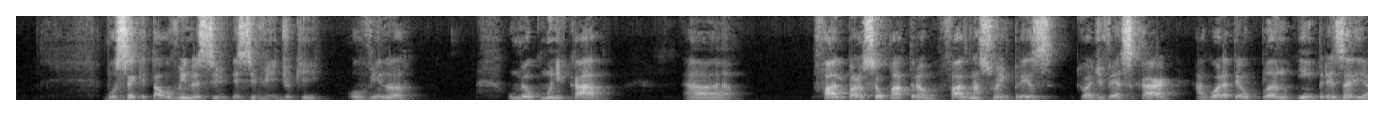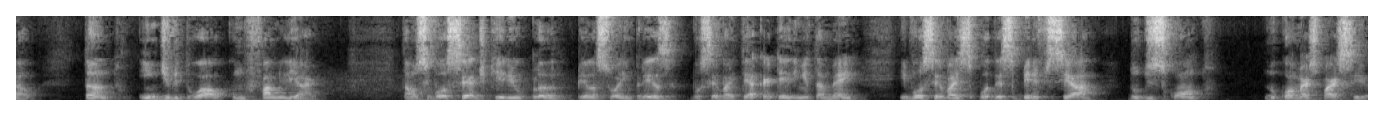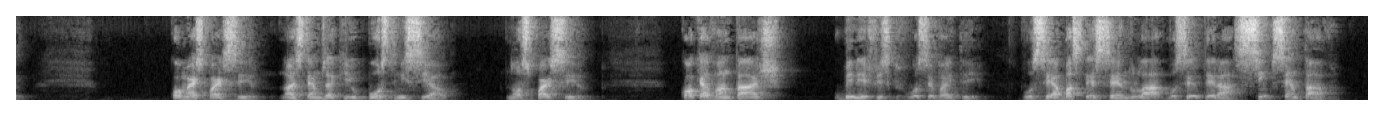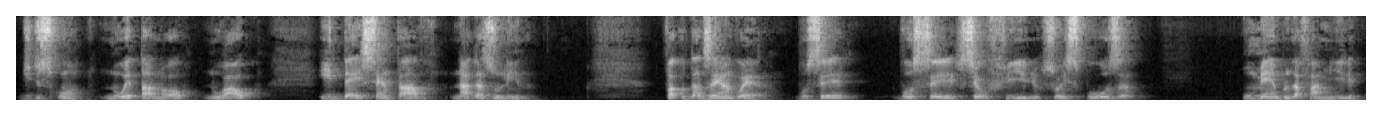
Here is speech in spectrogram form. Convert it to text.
Você que está ouvindo esse, esse vídeo aqui, ouvindo o meu comunicado, ah, fale para o seu patrão, fale na sua empresa, que o Advance Car agora tem um plano empresarial, tanto individual como familiar. Então, se você adquirir o plano pela sua empresa, você vai ter a carteirinha também e você vai poder se beneficiar do desconto no comércio parceiro. Comércio parceiro, nós temos aqui o posto inicial, nosso parceiro. Qual que é a vantagem, o benefício que você vai ter? Você abastecendo lá, você terá 5 centavos de desconto no etanol, no álcool, e 10 centavos na gasolina. Faculdade Zanhanguera, você, você, seu filho, sua esposa, um membro da família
